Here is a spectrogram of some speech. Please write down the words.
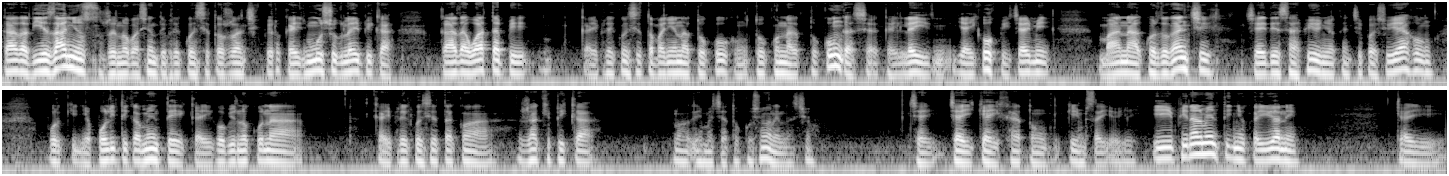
cada 10 años renovación de frecuencia torranchi pero hay mucho gleipica cada watapi hay frecuencia esta mañana tocó con tocó una tocunga hay ley y hay copi chaimi van a acuerdo ganchi hay desafío ña canchipa suyajun porque ya políticamente hay gobierno con una hay frecuencia ta con rakipica no ima chatokushon nacho chay chay kay hatun kimsa yoyay y finalmente ñuka yuyani kay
